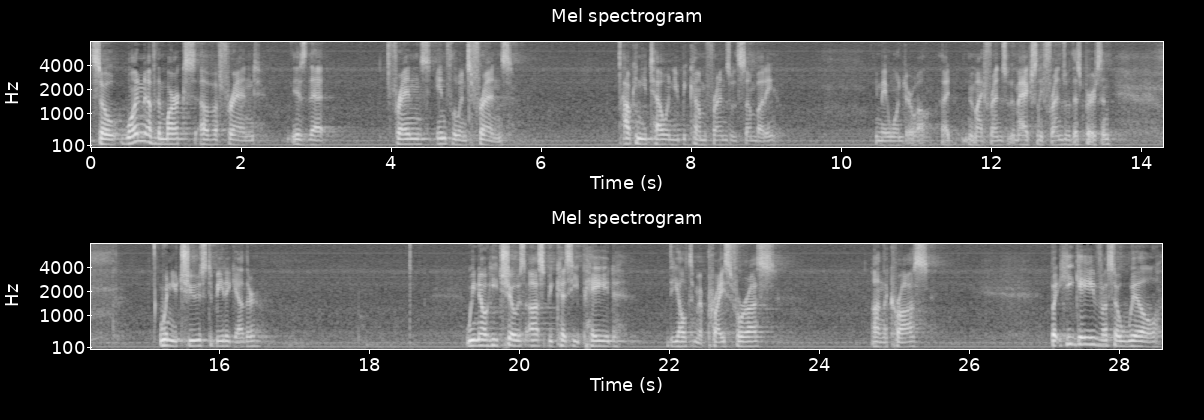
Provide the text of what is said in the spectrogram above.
So, one of the marks of a friend is that friends influence friends. How can you tell when you become friends with somebody? You may wonder, well, I, am I friends with, am I actually friends with this person? When you choose to be together, we know He chose us because He paid the ultimate price for us on the cross. But He gave us a will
